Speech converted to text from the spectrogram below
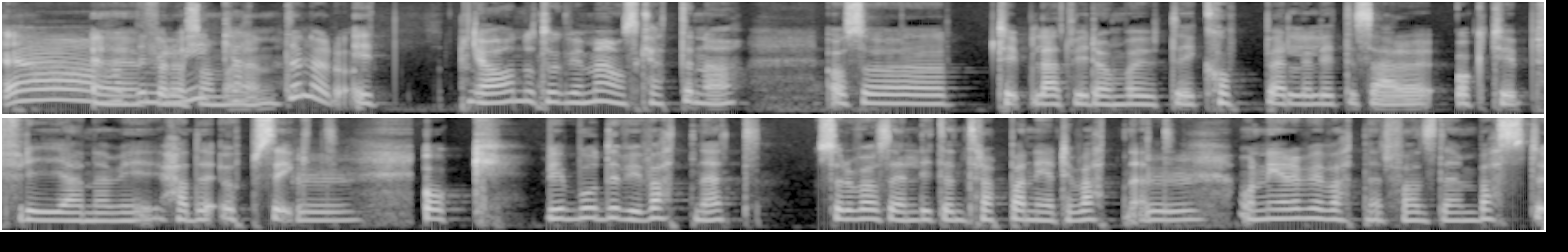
Ja, Eh, hade förra med sommaren. katterna då? I, ja, då tog vi med oss katterna. Och så typ lät vi dem vara ute i koppel lite så här, och typ fria när vi hade uppsikt. Mm. Och vi bodde vid vattnet. Så det var så en liten trappa ner till vattnet. Mm. Och nere vid vattnet fanns det en bastu.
